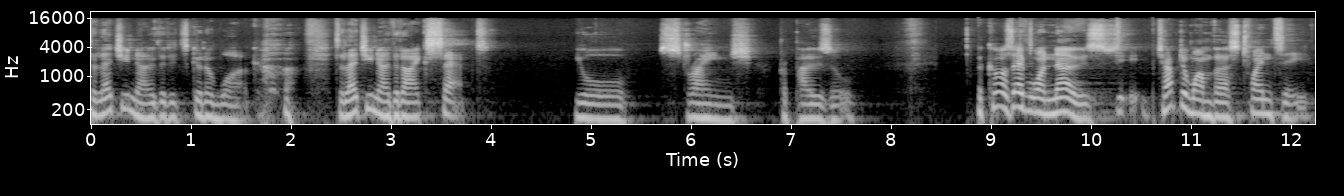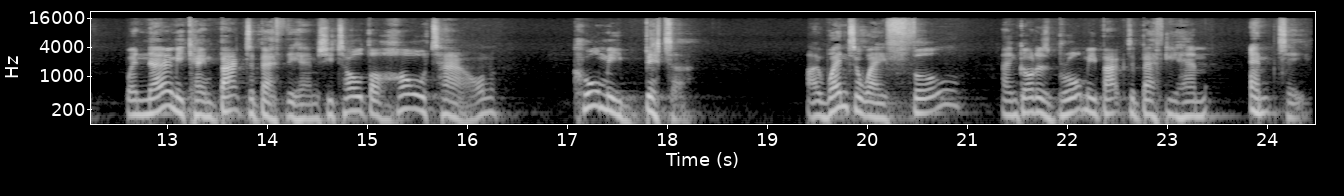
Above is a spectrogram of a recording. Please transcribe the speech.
to let you know that it's going to work, to let you know that I accept your strange proposal. Because everyone knows, chapter 1, verse 20, when Naomi came back to Bethlehem, she told the whole town, Call me bitter. I went away full, and God has brought me back to Bethlehem empty.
